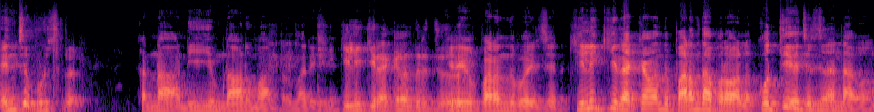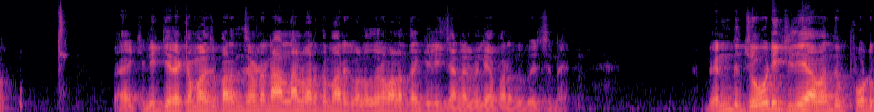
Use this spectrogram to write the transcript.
நெஞ்சை பிடிச்சிருவார் கண்ணா நீயும் நானுமான்ற மாதிரி கிளிக்கு ரெக்க வந்துருச்சு. கிளி பறந்து போயிடுச்சு. கிளிக்கு ரெக்கை வந்து பறந்தா பரவாயில்ல கொத்தி வச்சிருச்சுன்னா என்ன ஆகும்? கிளிக்கு ரெக்கை மறைஞ்சு பறந்துச்சோட நாலு நாள் வருத்தமாக இருக்கு. இவ்வளோ தூரம் வளர்த்தேன் கிளி ஜன்னல் வழியாக பறந்து போயிடுச்சுன்னு. ரெண்டு ஜோடி கிளியாக வந்து போட்டு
